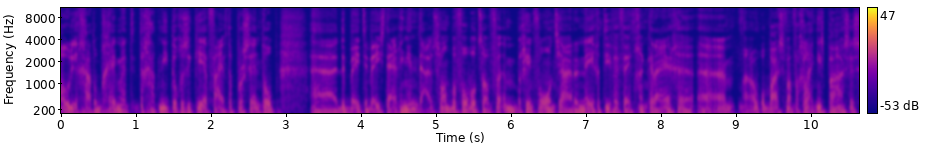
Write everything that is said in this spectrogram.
Olie gaat op een gegeven moment er gaat niet toch eens een keer 50% op. Uh, de btw-stijging in Duitsland bijvoorbeeld zal begin volgend jaar een negatief effect gaan krijgen. Uh, op basis van vergelijkingsbasis.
